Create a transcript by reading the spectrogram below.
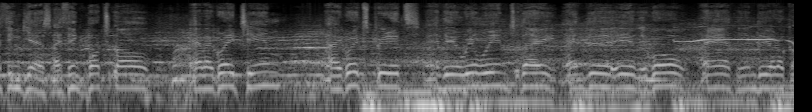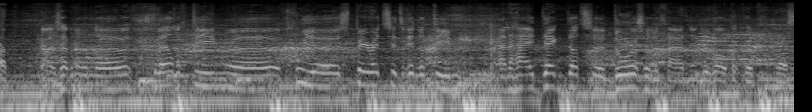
I think yes. I think Portugal have a great team, a great spirit, and they will win today and uh, go ahead in the Euro Cup. Nou, ze hebben een uh, geweldig team, uh, goede spirit zit er in dat team. En hij denkt dat ze door zullen gaan in de Europa Cup. Yes.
